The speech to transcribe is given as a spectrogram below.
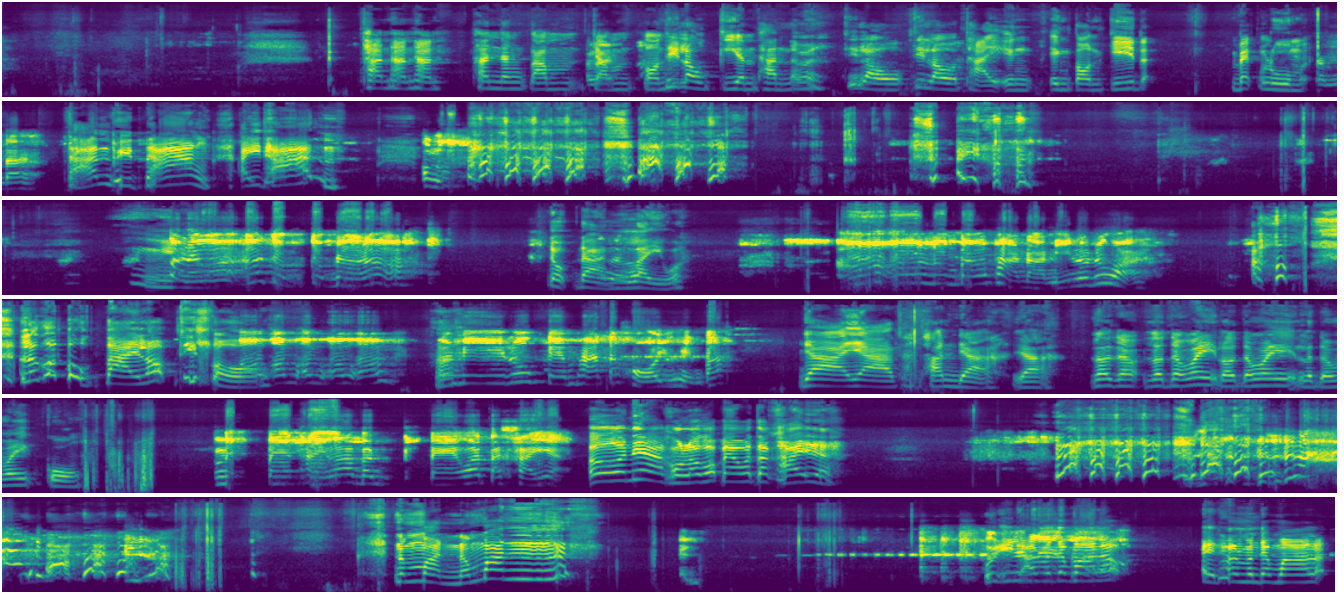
ทันทันทันทันยังจำจำตอนที่เราเกรียนทันได้ไหมที่เราที่เราถ่ายเองเองตอนกรีดแบ็กรูมจำได้ทันผิดทาง ไอ้ทัน เอาละไอ้ทันอะไรวะอ้าวจบจบด่าแล้วเหรอ จบด่านอะไรวะ อ๋อเออลืมไปว่าผ่านด่านนี้แล้วด้วยว่ะแล้วก็ตกตายรอบที่สอเอาง เอาเอาเอาเอามันมีรูปเกมพาร์ตตะขออยู่เห็นปะอย่าอย่าทันอย่าอย่าเราจะเราจะไม่เราจะไม่เราจะไม่โกง แปล ว่าตะไคร้อะ เออเนี่ยของเราก็แปลว่าตะไคร้เนี่ย น้ำมันน้ำมันอุ้ยไอ้ทันมันจะมาแล้ว ไอ้ทันมันจะมาแล้ว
